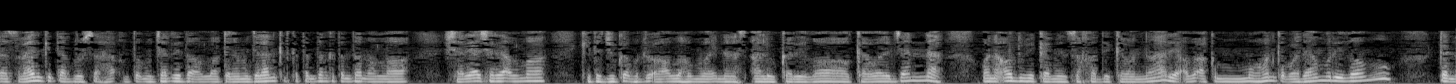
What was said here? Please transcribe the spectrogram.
eh, selain kita berusaha untuk mencari ridha Allah dengan menjalankan ketentuan-ketentuan Allah, syariat-syariat Allah, kita juga berdoa Allahumma inna nas'aluka ridhaka wal jannah wa na'udzubika min sakhatika wan nar. Ya Allah, aku memohon kepadamu ridhamu dan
